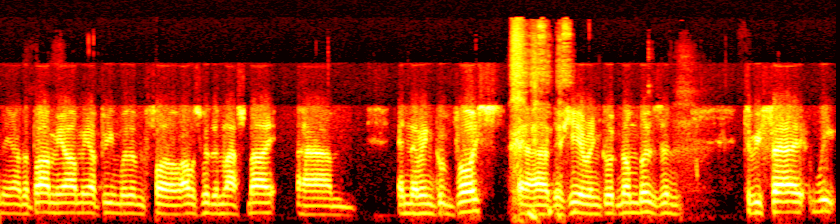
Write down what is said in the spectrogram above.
You know, the Barmy Army. I've been with them for. I was with them last night, um, and they're in good voice. Uh, they're here in good numbers, and to be fair, we.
